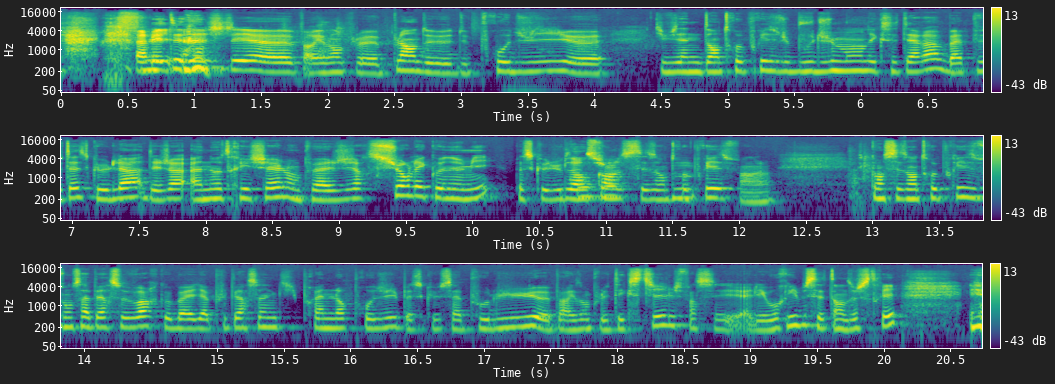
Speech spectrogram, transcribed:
arrêter d'acheter, euh, par exemple, plein de, de produits qui viennent d'entreprises du bout du monde, etc. Bah, peut-être que là, déjà, à notre échelle, on peut agir sur l'économie, parce que du Bien coup, sûr. quand ces entreprises, quand ces entreprises vont s'apercevoir que bah il y a plus personne qui prennent leurs produits parce que ça pollue, euh, par exemple le textile, enfin c'est elle est horrible cette industrie. Et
